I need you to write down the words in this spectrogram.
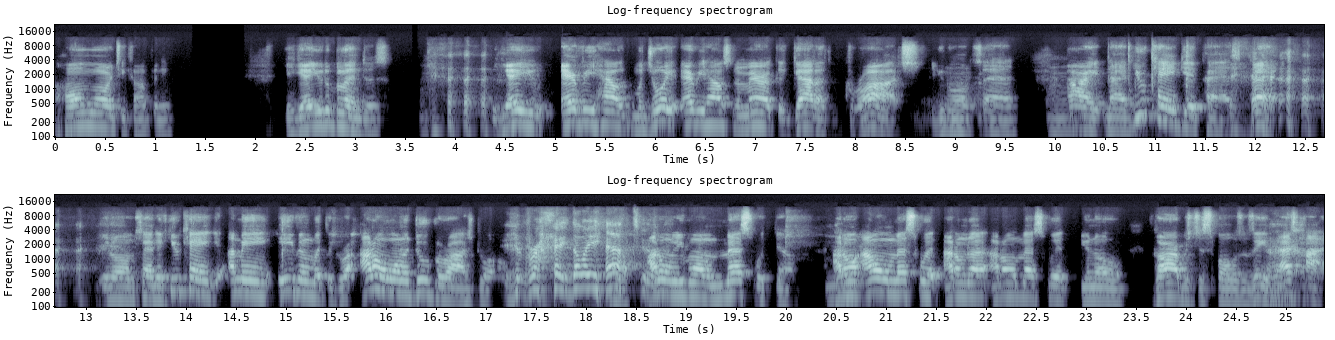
a home warranty company. He gave you the blenders. Gave you every house, majority every house in America got a garage. You know what I'm saying? Mm-hmm. All right, now if you can't get past that, you know what I'm saying? If you can't, get, I mean, even with the garage, I don't want to do garage door. Right? Don't you have to? I don't even want to mess with them. Mm-hmm. I don't. I don't mess with. I don't. I don't mess with. You know, garbage disposals either. That's hot.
